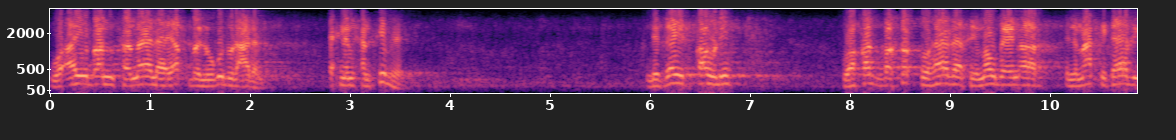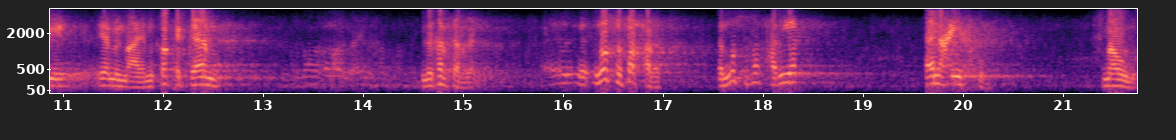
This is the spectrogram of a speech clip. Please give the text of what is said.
وأيضا فما لا يقبل وجود العدم. إحنا مش هنسيبها. لغاية قوله وقد بسطت هذا في موضع آخر. اللي معاه كتاب يعمل معايا. من صفحة كام؟ ل 45 نص صفحة بس. النص صفحة ديت أنا عايزكم اسمعوني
